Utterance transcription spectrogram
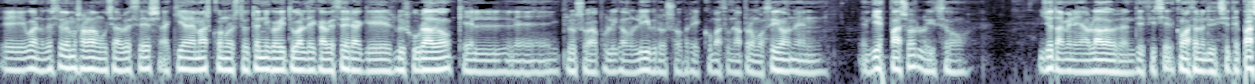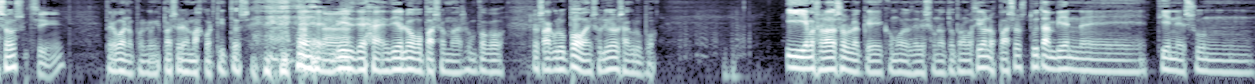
Eh, bueno, de esto hemos hablado muchas veces. Aquí, además, con nuestro técnico habitual de cabecera, que es Luis Jurado, que él eh, incluso ha publicado un libro sobre cómo hacer una promoción en 10 pasos. Lo hizo. Yo también he hablado en 17, cómo hacerlo en 17 pasos. Sí. Pero bueno, porque mis pasos eran más cortitos. Ah. Luis dio luego paso más, un poco. Los agrupó, en su libro los agrupó. Y hemos hablado sobre lo que, cómo debe ser una autopromoción, los pasos. Tú también eh, tienes un,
